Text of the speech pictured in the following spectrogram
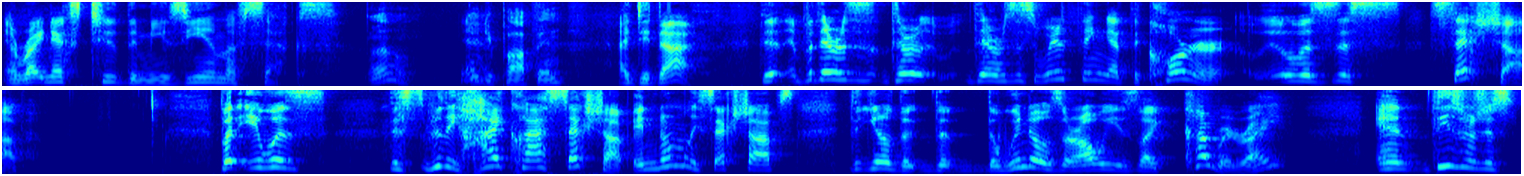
and right next to the Museum of Sex. Oh, Yeah. did you pop in? I did not. But there was there there was this weird thing at the corner. It was this sex shop, but it was this really high class sex shop. And normally sex shops, the, you know, the, the the windows are always like covered, right? And these are just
